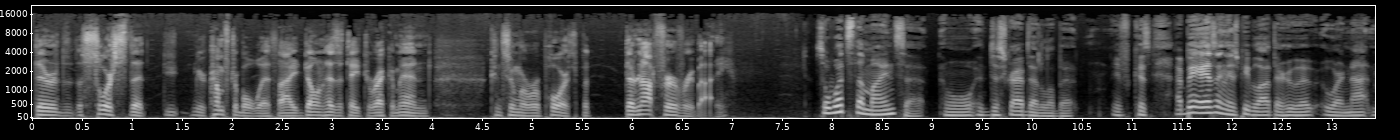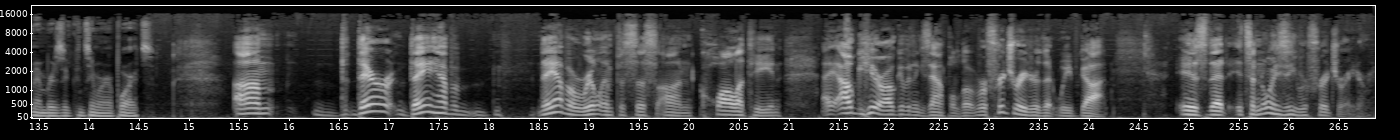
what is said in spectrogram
they're the source that you're comfortable with, I don't hesitate to recommend Consumer Reports, but they're not for everybody. So, what's the mindset? describe that a little bit, if because I'm guessing there's people out there who who are not members of Consumer Reports. Um, they're they have a they have a real emphasis on quality, and I, will here I'll give an example. The refrigerator that we've got is that it's a noisy refrigerator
